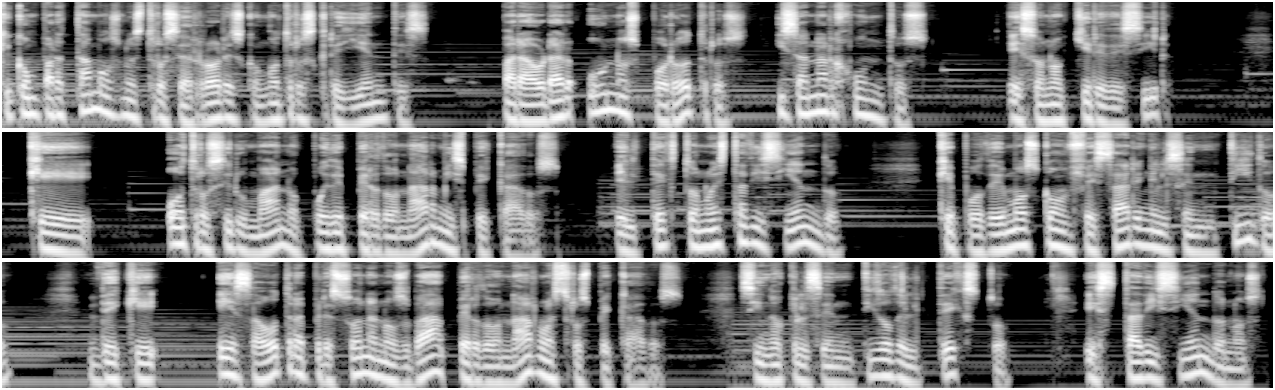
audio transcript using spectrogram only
que compartamos nuestros errores con otros creyentes para orar unos por otros y sanar juntos. Eso no quiere decir que otro ser humano puede perdonar mis pecados. El texto no está diciendo que podemos confesar en el sentido de que esa otra persona nos va a perdonar nuestros pecados, sino que el sentido del texto está diciéndonos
